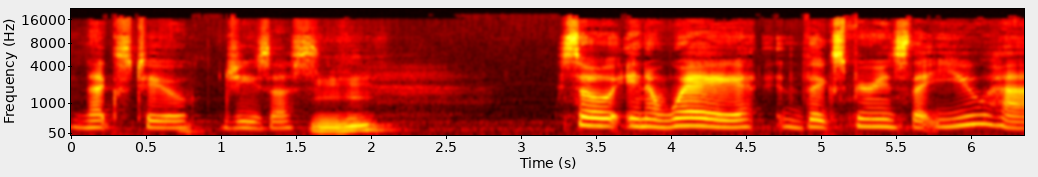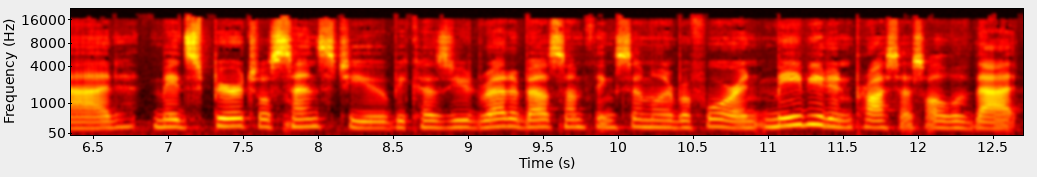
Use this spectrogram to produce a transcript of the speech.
next to Jesus. Mm-hmm. So, in a way, the experience that you had made spiritual sense to you because you'd read about something similar before, and maybe you didn't process all of that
